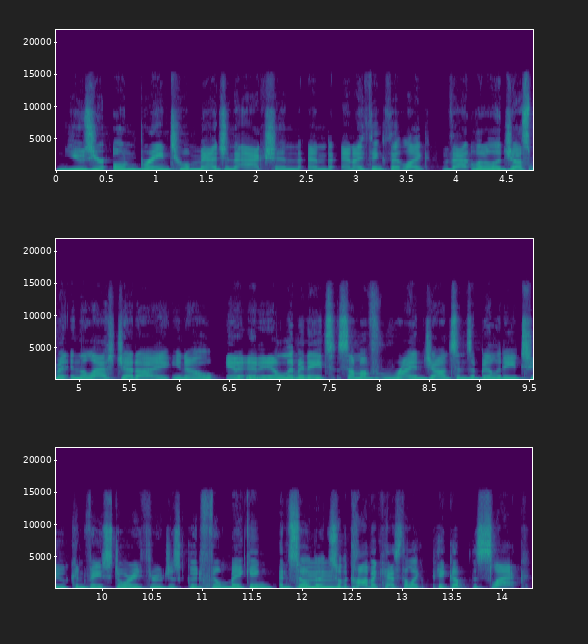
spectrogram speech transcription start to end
use your own brain to imagine the action and and I think that like that little adjustment in the Last Jedi, you know, it, it eliminates some of Rian Johnson's ability to convey story through just good filmmaking, and so the so the comic has to like pick up the slack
